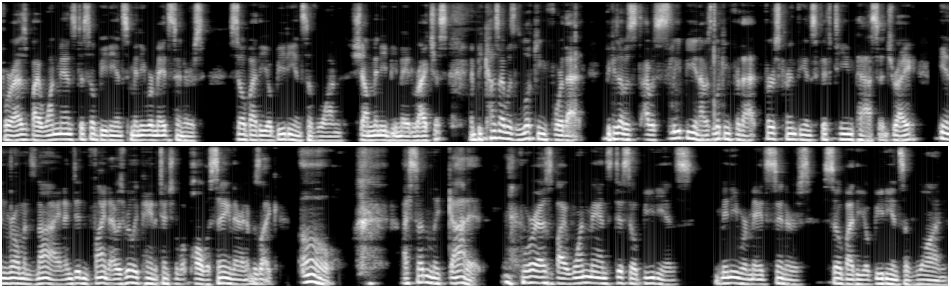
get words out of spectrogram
For as by one man's disobedience many were made sinners, so by the obedience of one shall many be made righteous. And because I was looking for that, because I was I was sleepy and I was looking for that First Corinthians 15 passage, right? In Romans 9 and didn't find it. I was really paying attention to what Paul was saying there and it was like, "Oh, I suddenly got it." Whereas by one man's disobedience many were made sinners, so by the obedience of one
